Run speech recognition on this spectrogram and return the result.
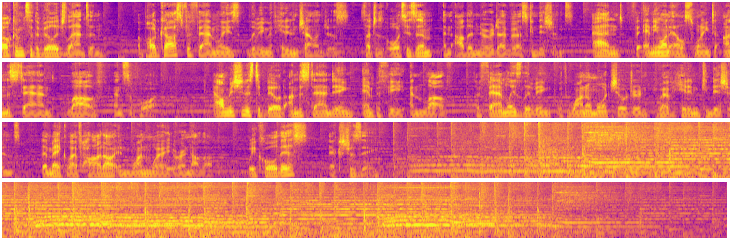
Welcome to The Village Lantern, a podcast for families living with hidden challenges, such as autism and other neurodiverse conditions, and for anyone else wanting to understand, love, and support. Our mission is to build understanding, empathy, and love for families living with one or more children who have hidden conditions that make life harder in one way or another. We call this Extra Zing.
